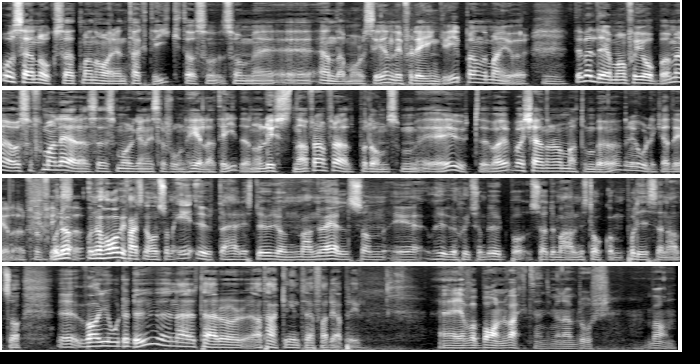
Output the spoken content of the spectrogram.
Och sen också att man har en taktik då, som, som är ändamålsenlig för det ingripande man gör. Mm. Det är väl det man får jobba med och så får man lära sig som organisation hela tiden och lyssna framförallt på de som är ute. Vad, vad känner de att de behöver i olika delar för att fixa? Och nu, och nu har vi faktiskt någon som är ute här i studion, Manuel som är huvudskyddsombud på Södermalm i Stockholm, polisen alltså. Eh, vad gjorde du när terrorattacken inträffade i april? Eh, jag var barnvakt till mina brors barn,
